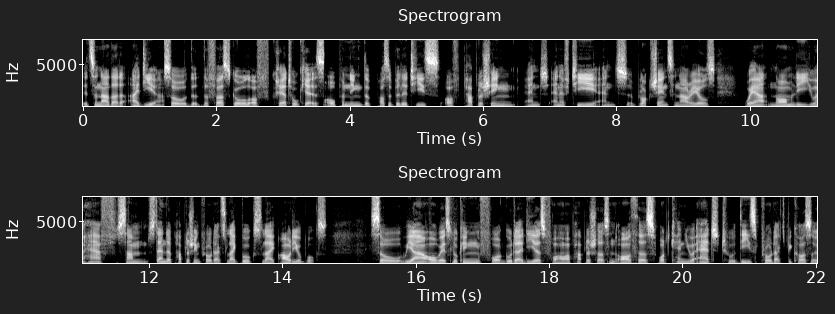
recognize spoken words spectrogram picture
it's another idea. So the, the first goal of Creatokia is opening the possibilities of publishing and NFT and blockchain scenarios where normally you have some standard publishing products like books, like audiobooks. So we are always looking for good ideas for our publishers and authors. What can you add to these products? Because a,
